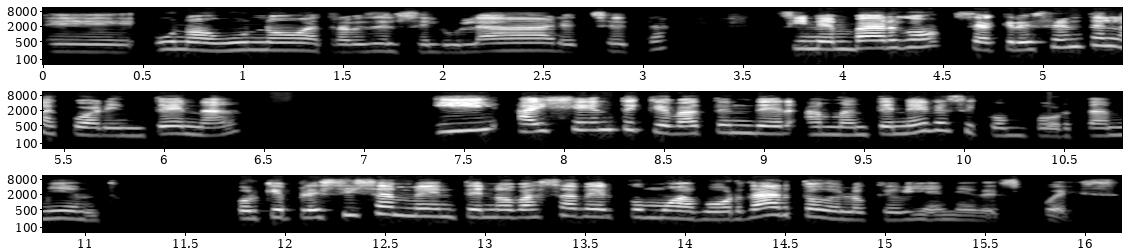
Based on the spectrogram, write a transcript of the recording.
eh, uno a uno a través del celular, etcétera. Sin embargo, se acrecenta en la cuarentena y hay gente que va a tender a mantener ese comportamiento. porque precisamente no va a saber cómo abordar todo lo que viene después.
